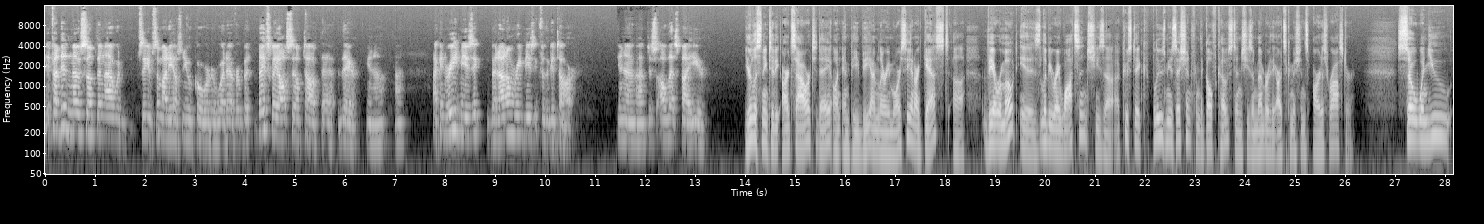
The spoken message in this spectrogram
if I didn't know something, I would see if somebody else knew a chord or whatever. But basically, all self-taught that there. You know, I I can read music, but I don't read music for the guitar. You know, I just all that's by ear. You're listening to the Arts Hour today on MPB. I'm Larry Morrissey, and our guest uh, via remote is Libby Rae Watson. She's an acoustic blues musician from the Gulf Coast, and she's a member of the Arts Commission's artist roster. So, when you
